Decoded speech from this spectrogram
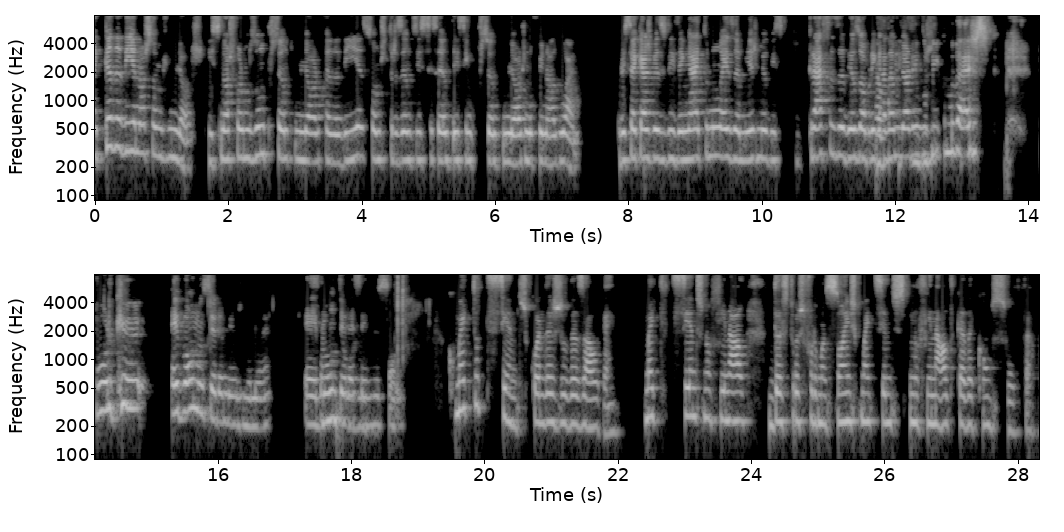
a cada dia nós somos melhores. E se nós formos 1% melhor cada dia, somos 365% melhores no final do ano. Por isso é que às vezes dizem, ai, tu não és a mesma. Eu disse, graças a Deus, obrigada, a melhor elogio que me das. Porque é bom não ser a mesma, não é? É Sim, bom ter essa evolução. Como é que tu te sentes quando ajudas alguém? Como é que te sentes no final das tuas formações? Como é que te sentes no final de cada consulta?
